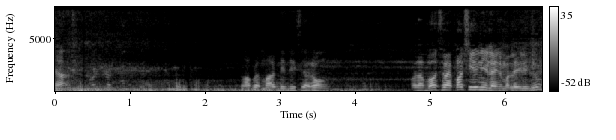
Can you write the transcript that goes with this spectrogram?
હે? તો આપણે મારી દીધી છે રોંગ બધા બસ ભાઈ પાછી એની લાઈનમાં લઈ લીધું.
